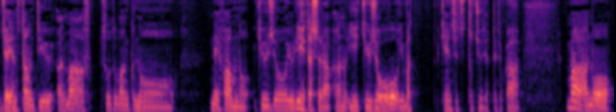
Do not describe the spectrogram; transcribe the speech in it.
ジャイアンツタウンっていう、あの、まあ、ソフトバンクの、ね、ファームの球場より下手したら、あの、いい球場を今、建設途中であったりとか、まあ、あの、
